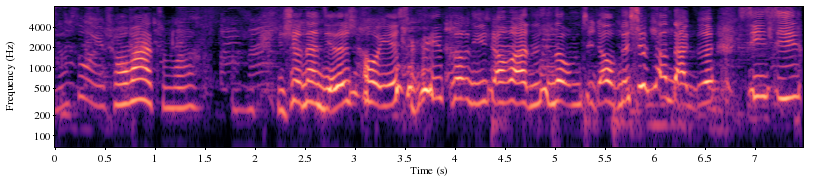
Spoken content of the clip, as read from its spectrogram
能送我一双袜子吗？你圣诞节的时候也许可以送你一双袜子。现在我们去找我们的摄像大哥欣欣。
